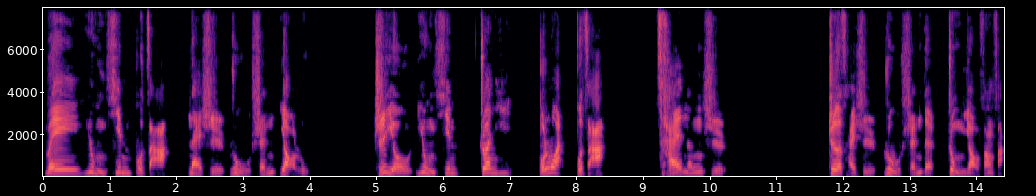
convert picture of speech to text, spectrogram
唯用心不杂，乃是入神要路。只有用心专一，不乱不杂，才能是，这才是入神的。重要方法。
